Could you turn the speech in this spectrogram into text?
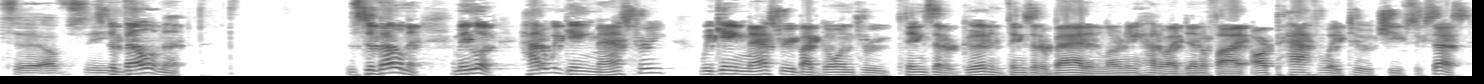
to obviously it's development. It's development. I mean, look, how do we gain mastery? We gain mastery by going through things that are good and things that are bad and learning how to identify our pathway to achieve success.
